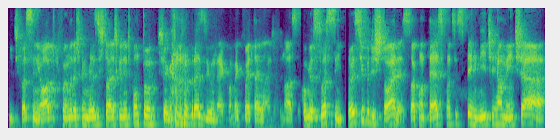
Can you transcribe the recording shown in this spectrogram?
E, tipo assim, óbvio que foi uma das primeiras histórias que a gente contou chegando no Brasil, né? Como é que foi a Tailândia? Nossa, começou assim. Então, esse tipo de história só acontece quando você se permite realmente a,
